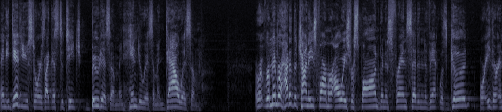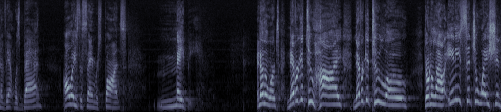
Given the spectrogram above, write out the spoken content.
And he did use stories like this to teach Buddhism and Hinduism and Taoism. Remember, how did the Chinese farmer always respond when his friend said an event was good or either an event was bad? Always the same response maybe. In other words, never get too high, never get too low. Don't allow any situation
